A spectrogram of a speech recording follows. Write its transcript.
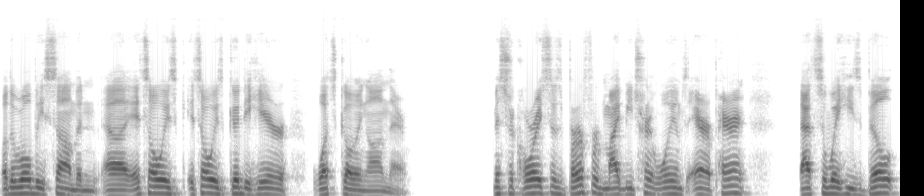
but there will be some, and uh, it's always it's always good to hear what's going on there. Mr. Corey says Burford might be Trent Williams' heir apparent. That's the way he's built.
